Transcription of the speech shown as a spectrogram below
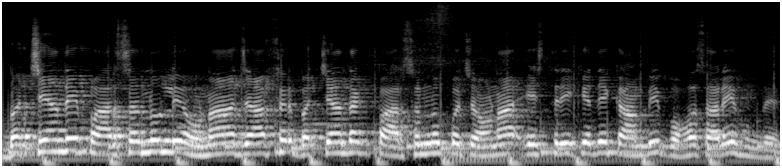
ਬੱਚਿਆਂ ਦੇ ਪਾਰਸਲ ਨੂੰ ਲਿਆਉਣਾ ਜਾਂ ਫਿਰ ਬੱਚਿਆਂ ਤੱਕ ਪਾਰਸਲ ਨੂੰ ਪਹੁੰਚਾਉਣਾ, ਇਸ ਤਰੀਕੇ ਦੇ ਕੰਮ ਵੀ ਬਹੁਤ ਸਾਰੇ ਹੁੰਦੇ ਨੇ।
